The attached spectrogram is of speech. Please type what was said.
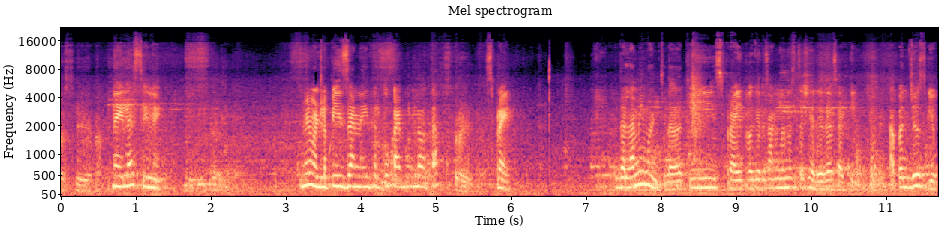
नाही लस्सी नाही. मी म्हटलं पिझ्झा नाही तर तू काय बोलला होता? स्प्राईट त्याला मी म्हटलं की स्प्राईट वगैरे चांगलं नसतं शरीरासाठी. आपण ज्यूस घेऊ.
